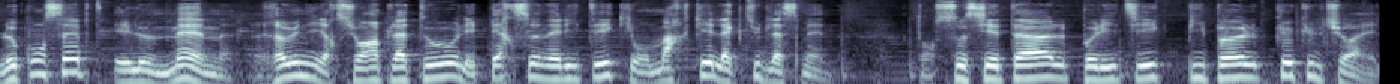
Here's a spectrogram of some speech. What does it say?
Le concept est le même, réunir sur un plateau les personnalités qui ont marqué l'actu de la semaine, tant sociétal, politique, people que culturel,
